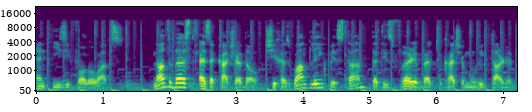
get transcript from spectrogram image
and easy follow-ups. Not the best as a catcher though, she has one blink with stun that is very bad to catch a moving target,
